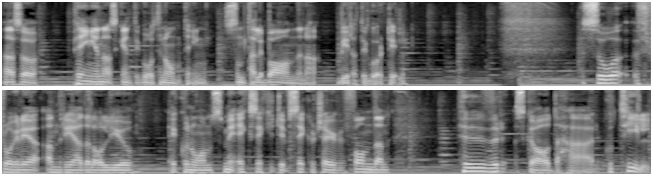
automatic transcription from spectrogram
Alltså, pengarna ska inte gå till någonting som talibanerna vill att det går till. Så frågade jag Andrea Dall'Olio, ekonom som är Executive Secretary för fonden, hur ska det här gå till?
